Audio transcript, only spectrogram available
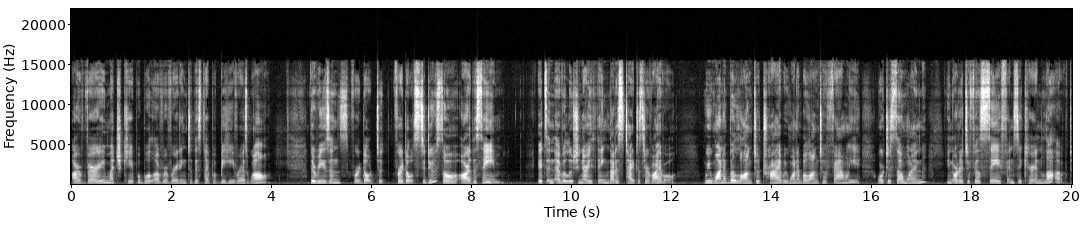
are very much capable of reverting to this type of behavior as well. The reasons for adult to, for adults to do so are the same. It's an evolutionary thing that is tied to survival. We want to belong to a tribe, we want to belong to a family or to someone in order to feel safe and secure and loved.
